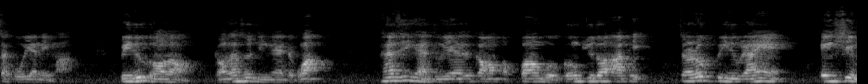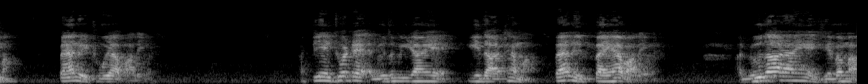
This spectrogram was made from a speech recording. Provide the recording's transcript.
19ရက်နေ့မှာပြည်သူခေါင်းဆောင်ဒေါန်ဆန်းစုကြည်နဲ့တကွ ဖမ်းဆီးခံသူရဲကောင်းအပေါင်းကိုဂုံပြူသောအဖြစ်ကျွန်တော်တို့ပြည်သူတိုင်းရဲ့အိမ်ရှိမှာပန်းတွေထိုးရပါလိမ့်မယ်အပြင်ထွက်တဲ့အမျိုးသမီးတိုင်းရဲ့အေသာထက်မှာပန်းတွေပန်ရပါလိမ့်မယ်အမျိုးသားတိုင်းရဲ့ရင်ဘတ်မှာ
